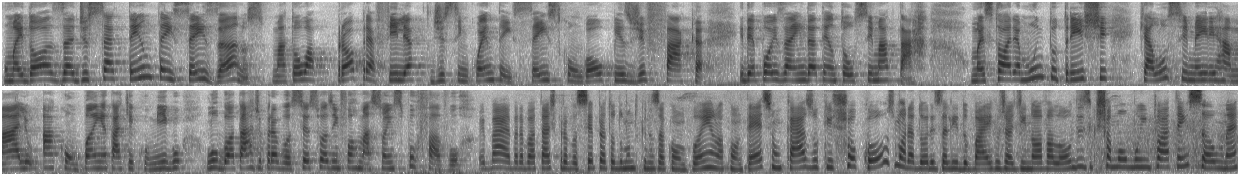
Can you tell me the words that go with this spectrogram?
Uma idosa de 76 anos matou a própria filha de 56 com golpes de faca e depois ainda tentou se matar. Uma história muito triste que a Lucimeire Ramalho acompanha, está aqui comigo. Lu, boa tarde para você. Suas informações, por favor. Oi, Bárbara, boa tarde para você, para todo mundo que nos acompanha. Acontece um caso que chocou os moradores ali do bairro Jardim Nova Londres e que chamou muito a atenção, né?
